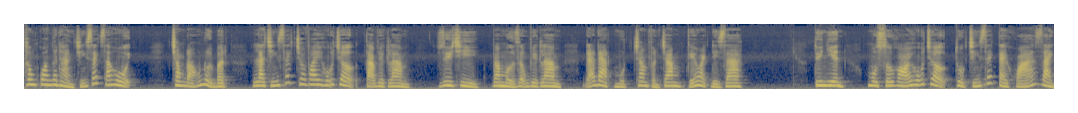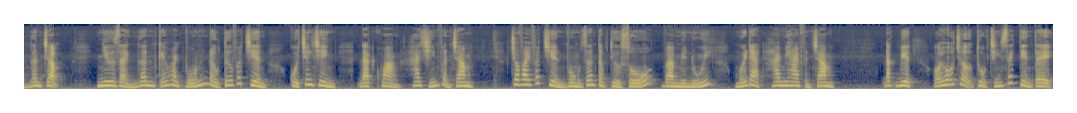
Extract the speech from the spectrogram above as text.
thông qua ngân hàng chính sách xã hội. Trong đó nổi bật là chính sách cho vay hỗ trợ tạo việc làm, duy trì và mở rộng việc làm đã đạt 100% kế hoạch đề ra. Tuy nhiên, một số gói hỗ trợ thuộc chính sách tài khóa giải ngân chậm như giải ngân kế hoạch vốn đầu tư phát triển của chương trình đạt khoảng 29%, cho vay phát triển vùng dân tộc thiểu số và miền núi mới đạt 22%. Đặc biệt, gói hỗ trợ thuộc chính sách tiền tệ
